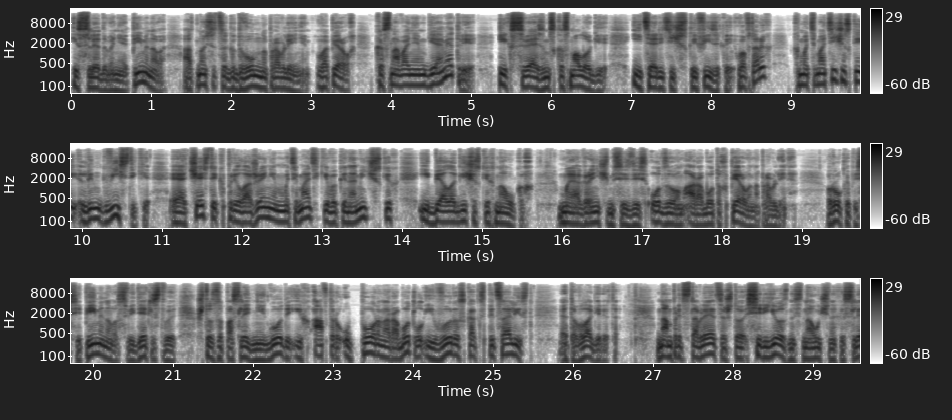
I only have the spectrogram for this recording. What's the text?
Исследования Пименова относятся к двум направлениям. Во-первых, к основаниям геометрии и к связям с космологией и теоретической физикой. Во-вторых, к математической лингвистике и отчасти к приложениям математики в экономических и биологических науках. Мы ограничимся здесь отзывом о работах первого направления. Рукописи Пименова свидетельствуют, что за последние годы их автор упорно работал и вырос как специалист. Это в лагере-то. Нам представляется, что серьезность научных исследований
